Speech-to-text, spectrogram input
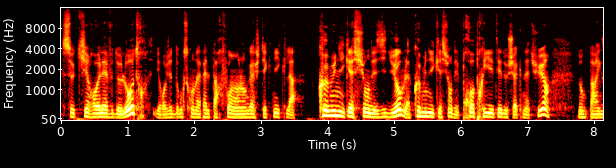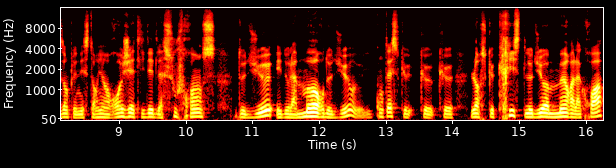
ce qui relève de l'autre. Ils rejettent donc ce qu'on appelle parfois en langage technique la communication des idiomes, la communication des propriétés de chaque nature. Donc par exemple, les nestoriens rejettent l'idée de la souffrance de Dieu et de la mort de Dieu. Ils contestent que, que, lorsque Christ, le Dieu homme, meurt à la croix,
